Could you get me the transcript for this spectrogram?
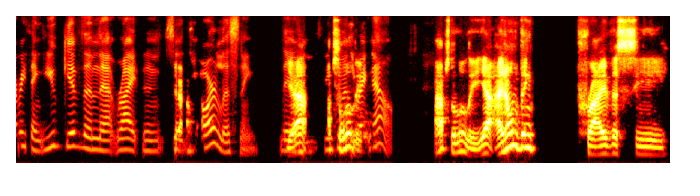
everything, you give them that right. And so yeah. they are listening. They're yeah, absolutely. Right now. Absolutely. Yeah. I don't think privacy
